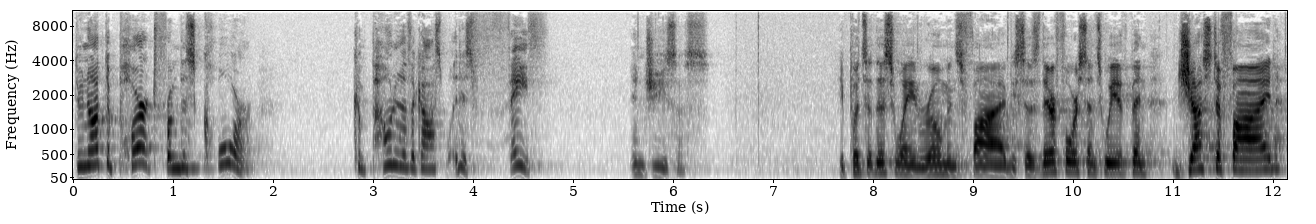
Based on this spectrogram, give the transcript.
do not depart from this core component of the gospel. It is faith in Jesus. He puts it this way in Romans 5. He says, Therefore, since we have been justified,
